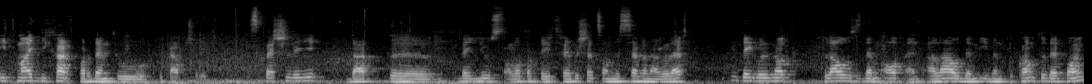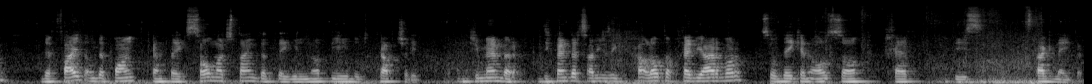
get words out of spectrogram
it might be hard for them to, to capture it. Especially that uh, they used a lot of their trebuchets, only 7 are left. They will not close them off and allow them even to come to the point, the fight on the point can take so much time that they will not be able to capture it. And remember, defenders are using a lot of heavy armor, so they can also have this stagnated.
